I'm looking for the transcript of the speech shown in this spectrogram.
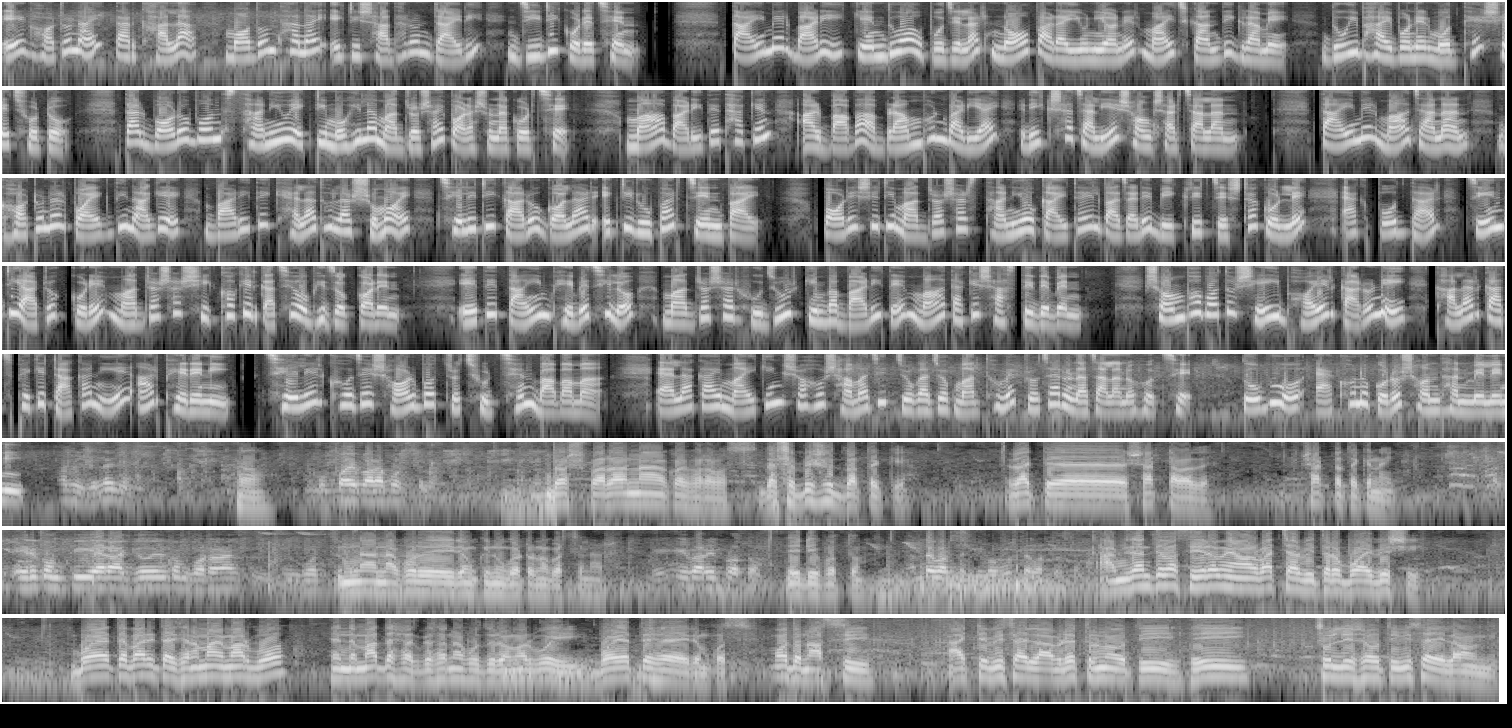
এ ঘটনায় তার খালা মদন থানায় একটি সাধারণ ডায়েরি জিডি করেছেন। তাইমের বাড়ি কেন্দুয়া উপজেলার নওপাড়া ইউনিয়নের মাইজকান্দি গ্রামে। দুই ভাই বোনের মধ্যে সে ছোট। তার বড় বোন স্থানীয় একটি মহিলা মাদ্রাসায় পড়াশোনা করছে। মা বাড়িতে থাকেন আর বাবা ব্রাহ্মণবাড়িয়ায় রিকশা চালিয়ে সংসার চালান। তাইমের মা জানান, ঘটনার কয়েকদিন আগে বাড়িতে খেলাধুলার সময় ছেলেটি কারও গলার একটি রূপার চেন পায়। পরে সেটি মাদ্রাসার স্থানীয় কাইটাইল বাজারে বিক্রির চেষ্টা করলে এক পোদ্দার চেনটি আটক করে মাদ্রাসার শিক্ষকের কাছে অভিযোগ করেন। এতে তাইম ভেবেছিল মাদ্রাসার হুজুর কিংবা বাড়িতে মা তাকে শাস্তি দেবেন। সম্ভবত সেই ভয়ের কারণেই খালার কাছ থেকে টাকা নিয়ে আর ফেরেনি। ছেলের খোঁজে সর্বত্র ছুটছেন বাবা মা। এলাকায় মাইকিং সহ সামাজিক যোগাযোগ মাধ্যমে প্রচারণা চালানো হচ্ছে। তবুও এখনও কোনো সন্ধান মেলেনি। হ্যাঁ। ও কয় পাড়া পড়ছিল? দশ পাড়া না কয় পাড়া বাস দেশে বৃহস্পতিবার থেকে। রাতে সাতটা বাজে। সাতটা থেকে নাই। এরকম কি এর আগেও এরকম ঘটনা ঘটছে না না পরে এইরকম কোনো ঘটনা করছে না আর। এ- প্রথম? এইটাই প্রথম। জানতে পারছেন কিংবা বুঝতে পারতেছেন আমি জানতে পারছি এরকম আমার বাচ্চার ভিতরে বয় বেশি। বয়াতে বাড়িতে আছে না মায় মারবো? হেন্দে মাদ্রাসাত গেছে না হুজুরে মারবো? এই বয়াতে হ্যাঁ এরকম করছে। মদন আসছি। আটটে বিচাইলাম রেত্রনহতি এই চল্লিশ হতি বিচাইলাম আমি।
